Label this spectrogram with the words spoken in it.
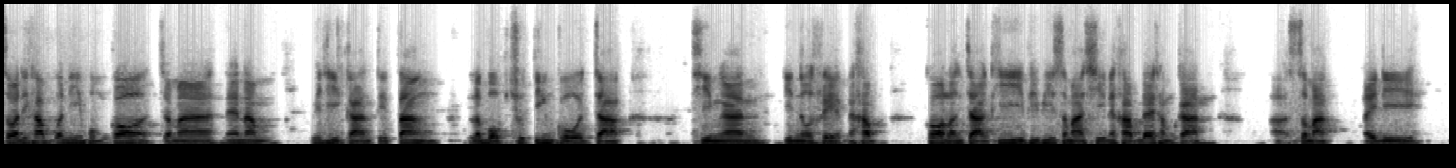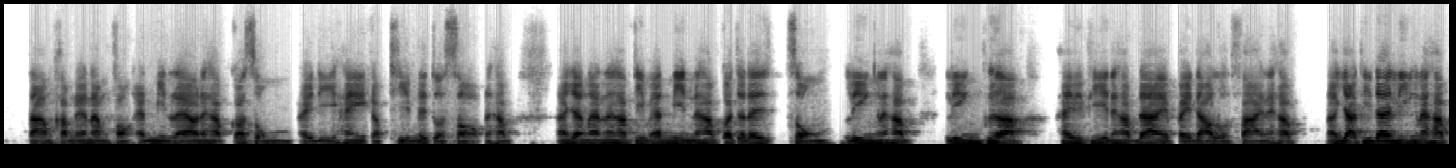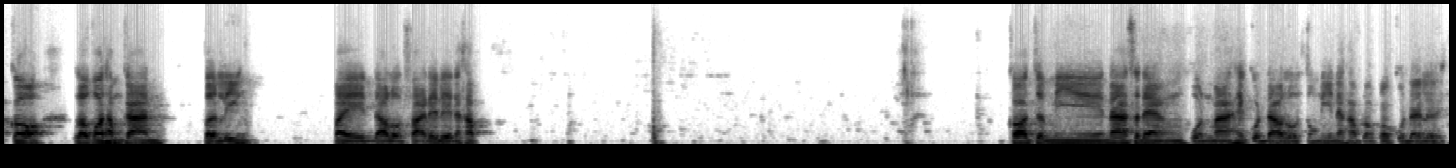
สวัสดีครับ วันนี้ผมก็จะมาแนะนำวิธีการติดตั้งระบบ Shooting Go จากทีมงาน InnoTrade นะครับ ก็หลังจากที่พี่ๆสมาชิกนะครับ ได้ทำการสมัคร ID ตามคำแนะนำของแอดมินแล้วนะครับ ก็ส่ง ID ให้กับทีมได้ตรวจสอบนะครับ หลังจากนั้นนะครับทีมแอดมินนะครับก็จะได้ส่งลิงก์นะครับลิงก์เพื่อให้พี่ๆนะครับได้ไปดาวน์โหลดไฟล์นะครับ หลังจากที่ได้ลิงก์นะครับก็ เราก็ทำการเปิดลิงก์ไปดาวน์โหลดไฟล์ได้เลยนะครับ ก็จะมีหน้าแสดงผลมาให้กดดาวน์โหลดตรงนี้นะครับ เราก็กดได้เลย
